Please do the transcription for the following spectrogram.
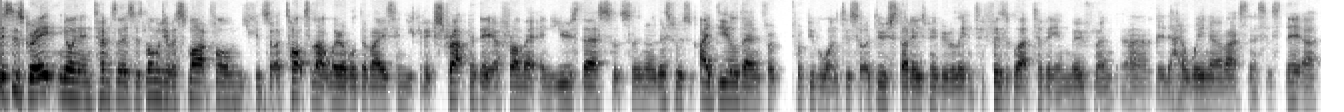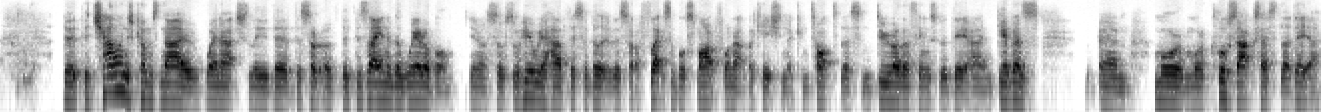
this is great, you know, in, terms of this, as long as you have a smartphone, you could sort of talk to that wearable device and you could extract the data from it and use this. So, so you know, this was ideal then for, for people wanting to sort of do studies, maybe relating to physical activity and movement. Uh, they had a way now of accessing this data. The, the challenge comes now when actually the, the sort of the design of the wearable, you know, so, so here we have this ability, this sort of flexible smartphone application that can talk to this and do other things with the data and give us um, more more close access to that data.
